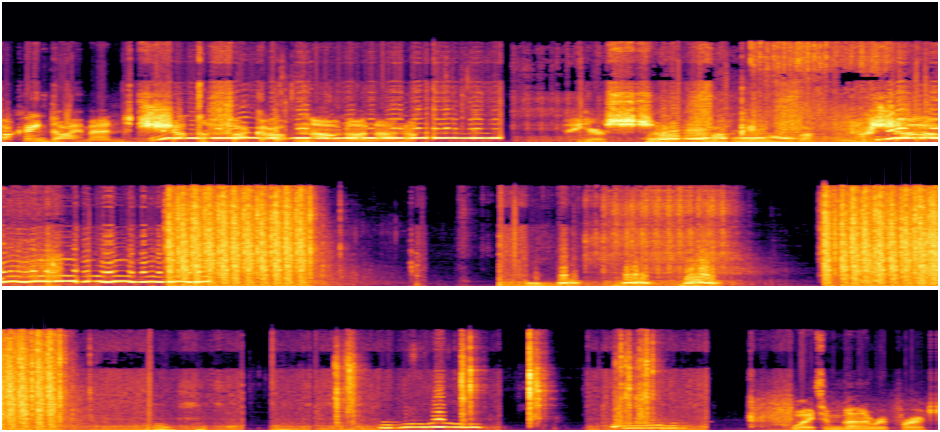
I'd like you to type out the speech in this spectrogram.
Fucking die, man. Shut the fuck up. No, no, no, no. You're so fucking fuck. Shut up. Please go, go, go. Wait, I'm gonna report.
